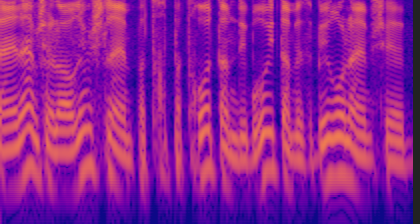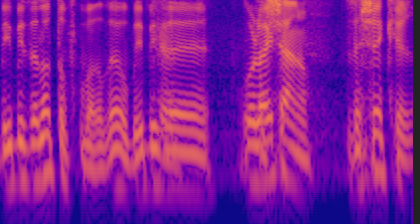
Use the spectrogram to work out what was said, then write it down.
העיניים של ההורים שלהם, פתחו- פתחו אותם, דיברו איתם, הסבירו להם שביבי זה לא טוב כבר, זהו, ביבי כן. זה... הוא לא זה ש- איתנו. זה שקר.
